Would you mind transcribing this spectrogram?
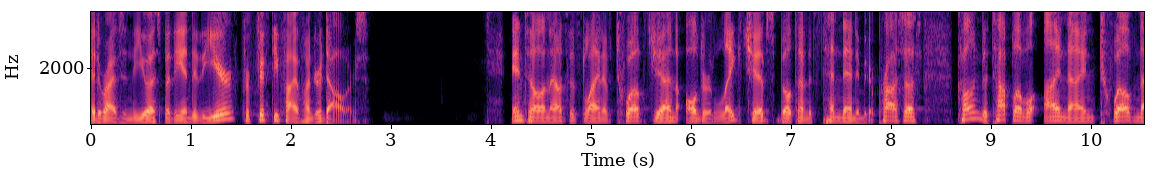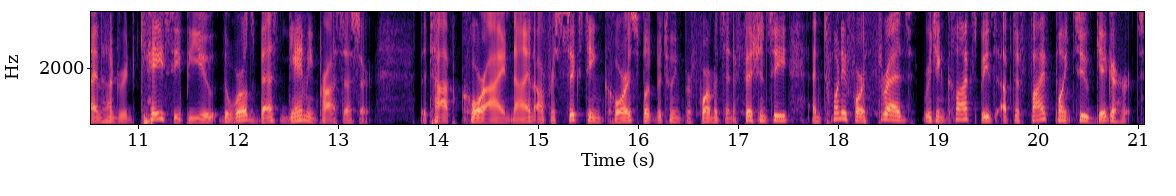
It arrives in the US by the end of the year for $5,500. Intel announced its line of 12th gen Alder Lake chips built on its 10 nanometer process, calling the top level i9 12900K CPU the world's best gaming processor. The top Core i9 offers 16 cores split between performance and efficiency and 24 threads reaching clock speeds up to 5.2 gigahertz.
